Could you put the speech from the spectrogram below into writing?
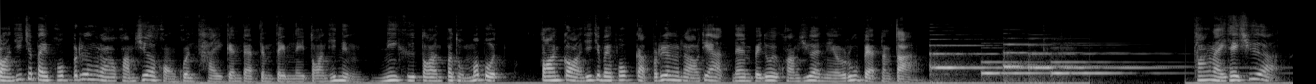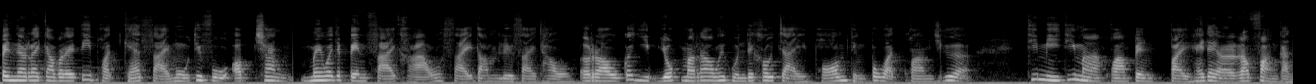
ก่อนที่จะไปพบเรื่องราวความเชื่อของคนไทยกันแบบเต็มๆในตอนที่หนึ่งนี่คือตอนปฐมบท ตอนก่อนที่จะไปพบกับเรื่องราวที่อาจแน่นไปด้วยความเชื่อในรูปแบบต่างๆ ทางไหนไทยเชื่อ เป็นรายการวาไรตี้พอดแคสต์สายมูที่ full option ไม่ว่าจะเป็นสายขาว สายดำหรือสายเทา เราก็หยิบยกมาเล่าให้คุณได้เข้าใจ พร้อมถึงประวัติความเชื่อ ที่มีที่มาความเป็นไปให้ได้รับฟังกัน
